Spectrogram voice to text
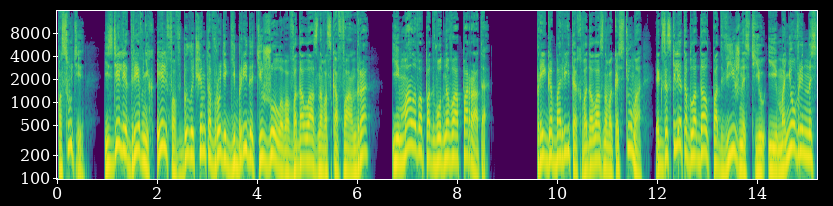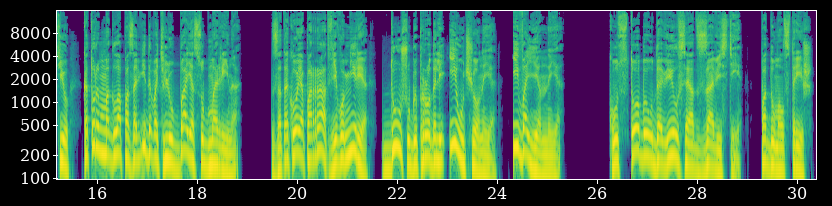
По сути, изделие древних эльфов было чем-то вроде гибрида тяжелого водолазного скафандра и малого подводного аппарата. При габаритах водолазного костюма экзоскелет обладал подвижностью и маневренностью, которым могла позавидовать любая субмарина. За такой аппарат в его мире душу бы продали и ученые, и военные. «Кусто бы удавился от зависти», — подумал Стриж.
